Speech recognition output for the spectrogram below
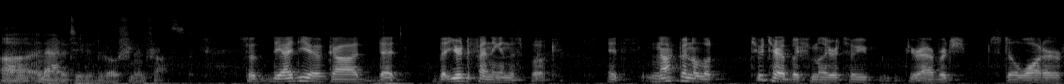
uh, an attitude of devotion and trust. So the idea of God that that you're defending in this book, it's not going to look too terribly familiar to your average Stillwater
